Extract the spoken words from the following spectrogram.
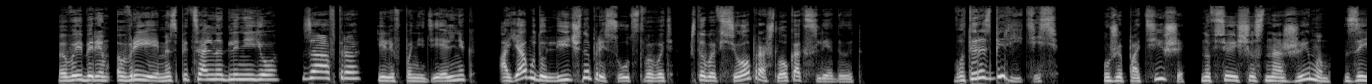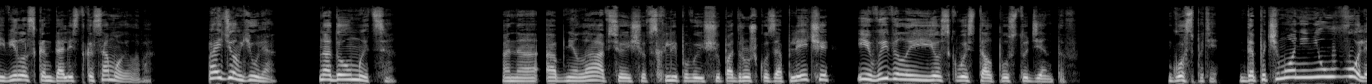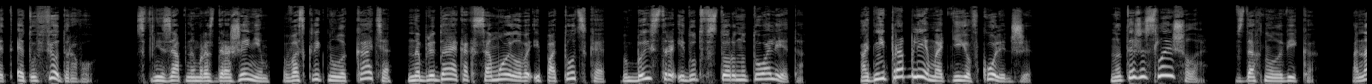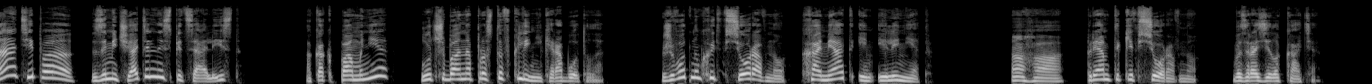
Выберем время специально для нее, завтра или в понедельник, а я буду лично присутствовать, чтобы все прошло как следует. Вот и разберитесь. Уже потише, но все еще с нажимом заявила скандалистка Самойлова. «Пойдем, Юля, надо умыться». Она обняла все еще всхлипывающую подружку за плечи и вывела ее сквозь толпу студентов. «Господи, да почему они не уволят эту Федорову?» С внезапным раздражением воскликнула Катя, наблюдая, как Самойлова и Потоцкая быстро идут в сторону туалета. «Одни проблемы от нее в колледже». «Но ты же слышала», — вздохнула Вика. Она, типа, замечательный специалист. А как по мне, лучше бы она просто в клинике работала. Животным хоть все равно, хамят им или нет. «Ага, прям-таки все равно», — возразила Катя.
